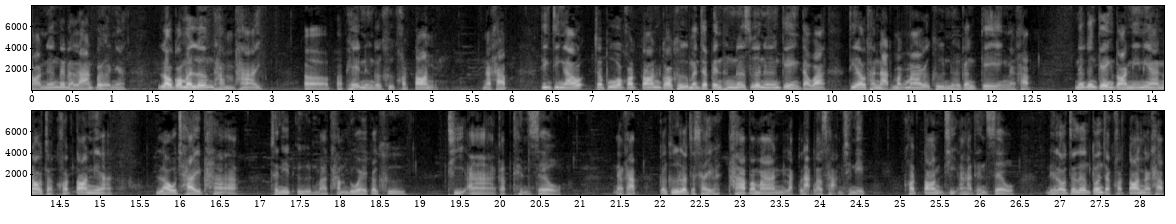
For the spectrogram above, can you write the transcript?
ต่อเนื่องตั้งแต่ร้านเปิดเนี่ย เราก็มาเริ่มทำผ้าอีกออประเภทหนึ่งก็คือคอตตอนนะครับ จริงๆแล้วจะพูดว่าคอตตอนก็คือมันจะเป็นทั้งเนื้อเสื้อเนื้อกางเกง แต่ว่าที่เราถนัดมาก ๆก็คือเนื้อกางเกงนะครับ เนื้อกางเกงตอนนี้เนี่ยนอกจากคอตตอนเนี่ยเราใช้ผ้าชนิดอื่นมาทำด้วยก็คือ TR กับ Tencel นะครับ ก็คือเราจะใช้ผ้าประมาณหลักๆ แล้ว 3 ชนิด คอตตอน TR Tencel เดี๋ยวเราจะเริ่มต้นจากคอตตอนนะครับ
